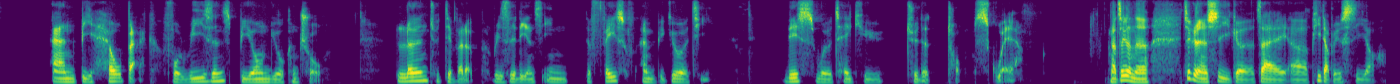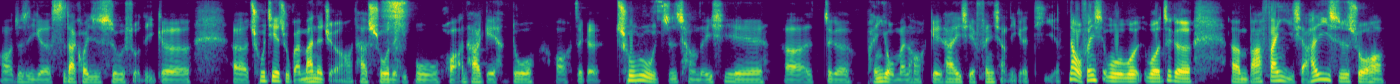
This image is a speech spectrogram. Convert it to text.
and be held back for reasons beyond your control. Learn to develop resilience in the face of ambiguity. This will take you to the top square.” 那这个呢？这个人是一个在呃 PwC 哦，哦，就是一个四大会计师事务所的一个呃初阶主管 manager 哦，他说的一部话，他给很多哦这个初入职场的一些呃这个朋友们哈、哦，给他一些分享的一个体验。那我分析我我我这个嗯把它翻译一下，他的意思是说哈、哦，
